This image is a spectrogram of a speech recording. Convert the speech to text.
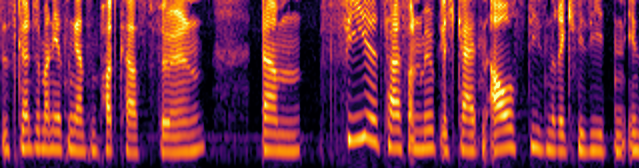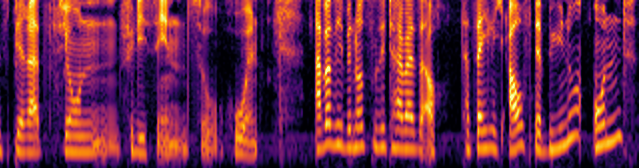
das könnte man jetzt einen ganzen Podcast füllen. Ähm, Vielzahl von Möglichkeiten aus diesen Requisiten Inspirationen für die Szenen zu holen. Aber wir benutzen sie teilweise auch tatsächlich auf der Bühne und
